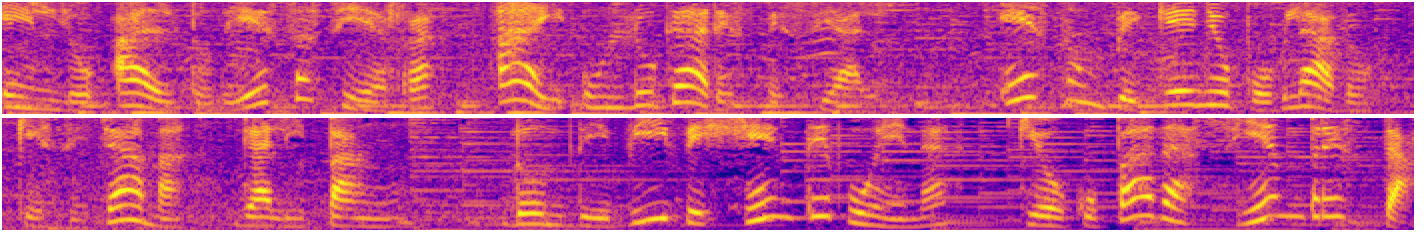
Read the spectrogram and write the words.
En lo alto de esa sierra hay un lugar especial. Es un pequeño poblado que se llama Galipán, donde vive gente buena que ocupada siempre está.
